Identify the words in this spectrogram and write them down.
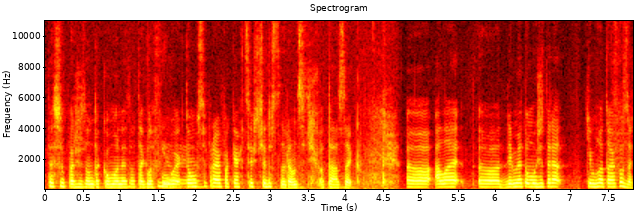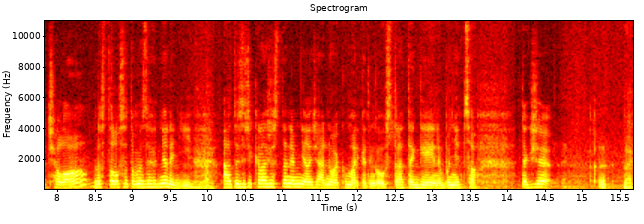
To je super, že tam ta komunita takhle funguje. Jo, jo. K tomu se právě pak já chci ještě dostat v rámci těch otázek. Uh, ale uh, dejme tomu, že teda tímhle to jako začalo, mm-hmm. dostalo se to mezi hodně lidí. Mm-hmm. A ty jsi říkala, že jste neměli žádnou jako marketingovou strategii nebo něco. Takže ne,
